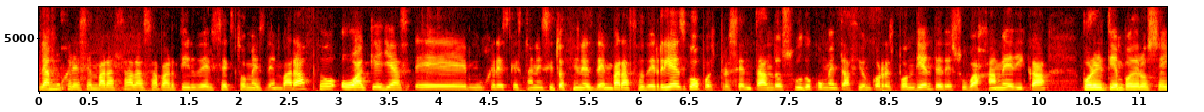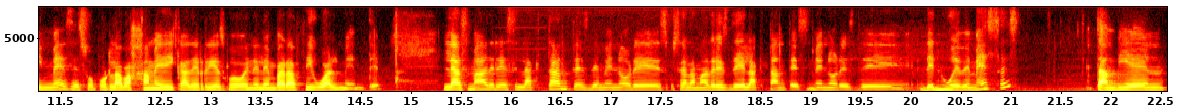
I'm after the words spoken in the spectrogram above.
Las mujeres embarazadas a partir del sexto mes de embarazo o aquellas eh, mujeres que están en situaciones de embarazo de riesgo, pues presentando su documentación correspondiente de su baja médica por el tiempo de los seis meses o por la baja médica de riesgo en el embarazo igualmente las madres lactantes de menores, o sea, las madres de lactantes menores de, nueve meses, también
